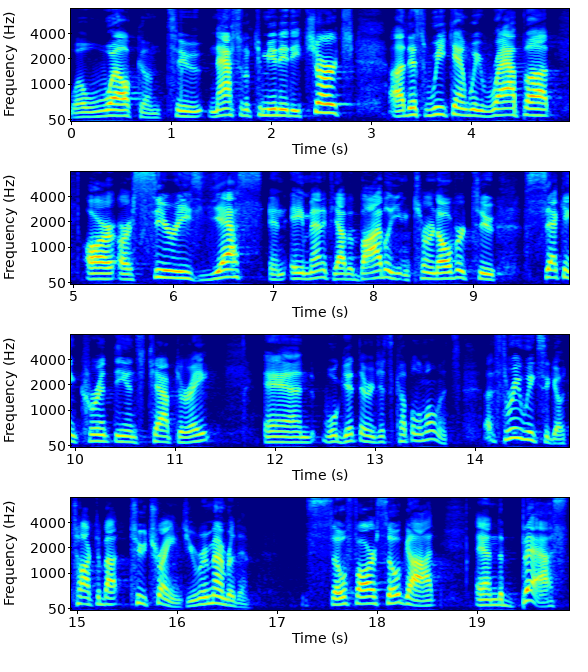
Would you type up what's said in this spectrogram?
Well, welcome to National Community Church. Uh, this weekend, we wrap up our, our series, Yes and Amen. If you have a Bible, you can turn over to Second Corinthians chapter 8, and we'll get there in just a couple of moments. Uh, three weeks ago, talked about two trains. You remember them. So far, so God, and the best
